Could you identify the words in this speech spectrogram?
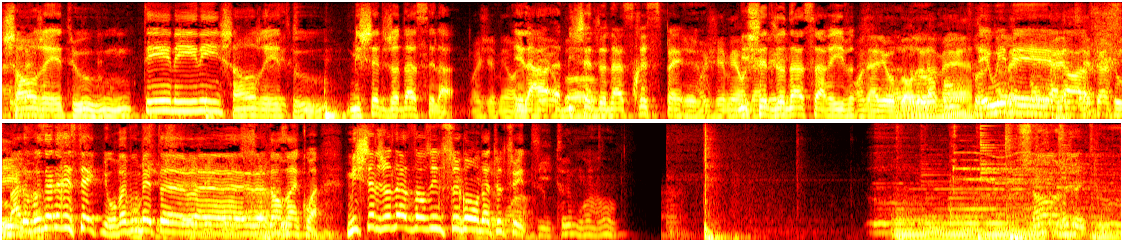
Changer tout. Changer tout. Michel Jonas est là. Et là, Michel Jonas, respect. Michel Jonas arrive. On est allé au bord de la mer. Et oui, mais alors, vous allez rester avec nous. On va vous mettre euh, dans un coin. Michel Jonas dans une seconde. À tout de suite. Changer tout.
